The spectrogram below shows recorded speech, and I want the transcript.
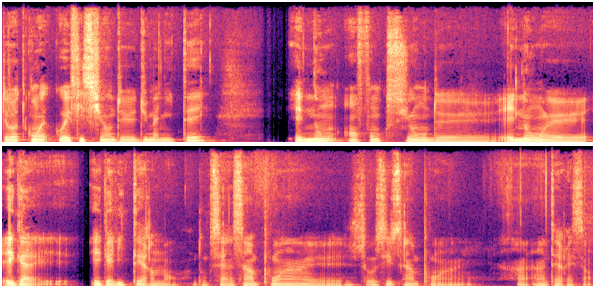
de votre coefficient d'humanité et non en fonction de et non égalitairement. Donc c'est un point, ça aussi c'est un point intéressant.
